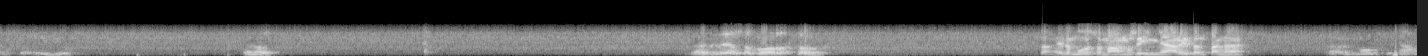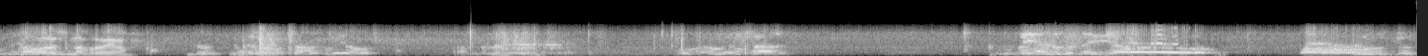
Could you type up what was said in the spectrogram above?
Ang sa iyo. Ano? Lalo na yung sa borat to. Tangina mo, samahan mo sa Inyaki ng tanga. Na Ah, oras na pre, oh. Doon, doon, sa akin mo yun. Ano lang yun? O, ano yung sa... Ano ba yan? Ano ba na iya? Tulog yun.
